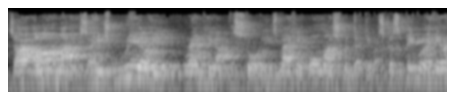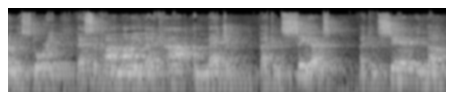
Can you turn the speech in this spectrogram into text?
So a lot of money. So he's really ramping up the story. He's making it almost ridiculous because the people who are hearing this story, that's the kind of money they can't imagine. They can see it. They can see it in the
